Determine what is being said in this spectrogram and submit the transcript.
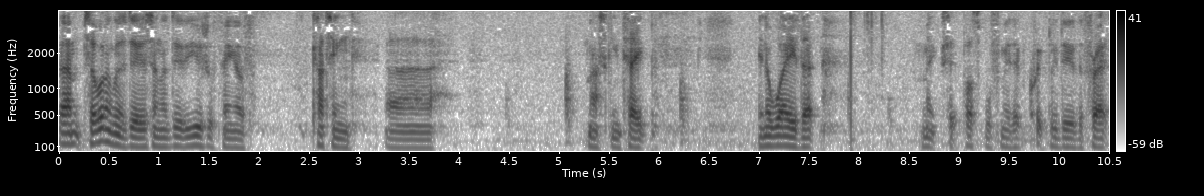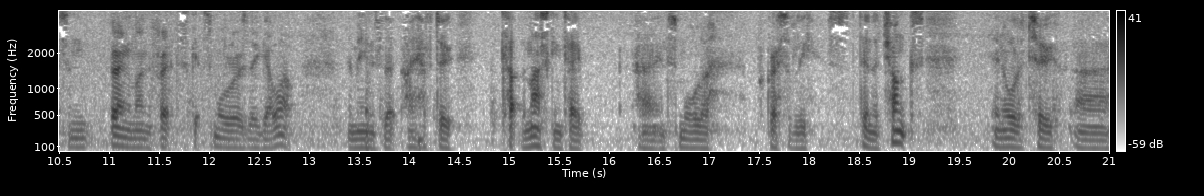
Um, so what I'm going to do is I'm going to do the usual thing of cutting uh, masking tape in a way that makes it possible for me to quickly do the frets and bearing in mind the frets get smaller as they go up it means that I have to cut the masking tape uh, in smaller progressively thinner chunks in order to uh,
